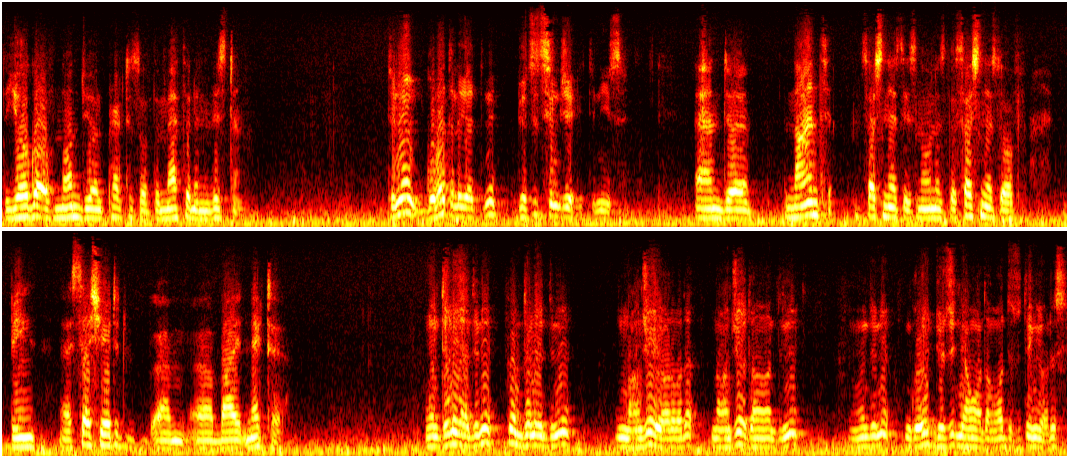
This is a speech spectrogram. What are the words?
the yoga of non dual practice of the method and wisdom tene goha tala ya tene gyotsi tsimje tene isa. And uh, ninth suchness is known as the suchness of being uh, satiated um, uh, by nectar. Ngan ya tene, kam tene, nangyo da, nangyo tene, ngan tene goha gyotsi nyangwa tenge.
